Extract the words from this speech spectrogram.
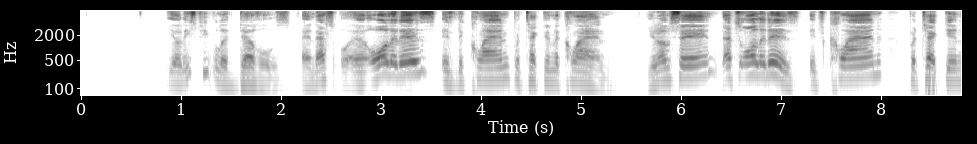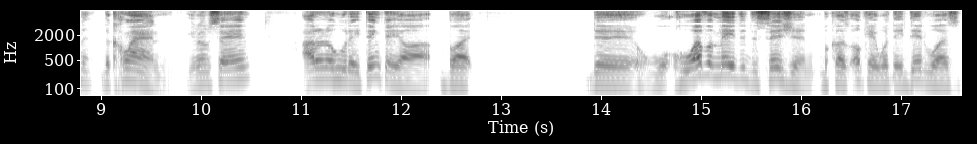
yo, these people are devils. And that's and all it is is the clan protecting the clan. You know what I'm saying? That's all it is. It's clan protecting the clan. You know what I'm saying? I don't know who they think they are, but the wh- whoever made the decision because okay, what they did was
